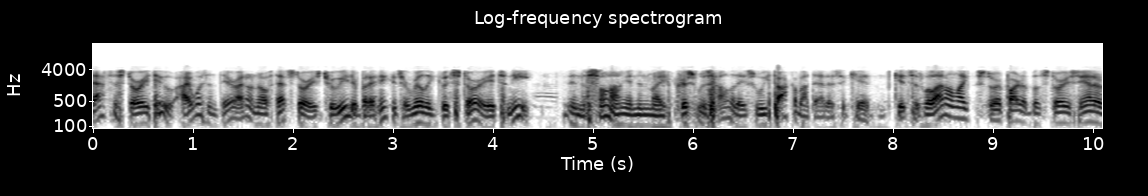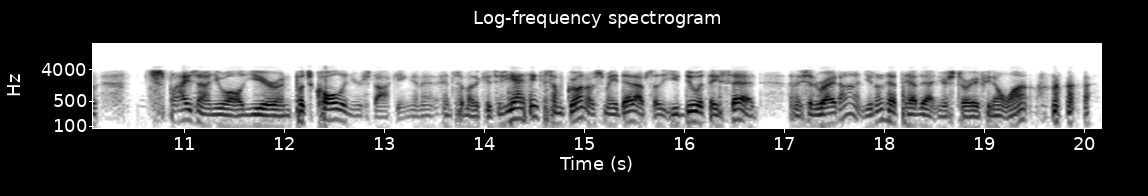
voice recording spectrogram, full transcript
that's a story too. I wasn't there. I don't know if that story is true either, but I think it's a really good story. It's neat in the song and in my Christmas holidays. We talk about that as a kid. The kid says, "Well, I don't like the story part of the story. Santa spies on you all year and puts coal in your stocking." And and some other kid says, "Yeah, I think some grown-ups made that up so that you do what they said." And I said, "Right on. You don't have to have that in your story if you don't want."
